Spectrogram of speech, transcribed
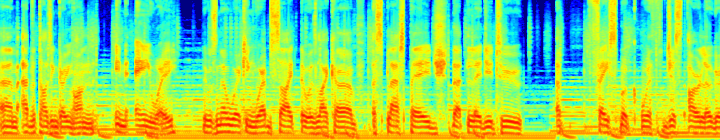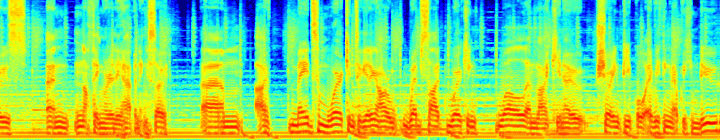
um, advertising going on in any way. There was no working website. There was like a, a splash page that led you to a Facebook with just our logos and nothing really happening. So um, I've made some work into getting our website working well and like you know showing people everything that we can do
